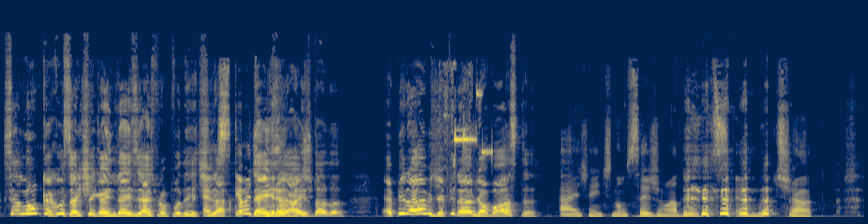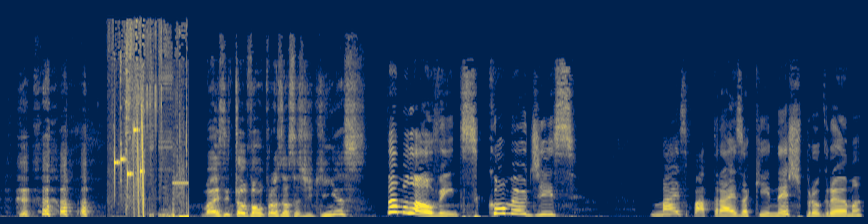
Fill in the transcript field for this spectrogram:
Você nunca consegue chegar em 10 reais pra poder retirar é 10 reais da. É pirâmide, é pirâmide, é uma bosta. Ai, gente, não sejam adultos. é muito chato. Mas então vamos para as nossas diquinhas? Vamos lá, ouvintes. Como eu disse mais para trás aqui neste programa,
